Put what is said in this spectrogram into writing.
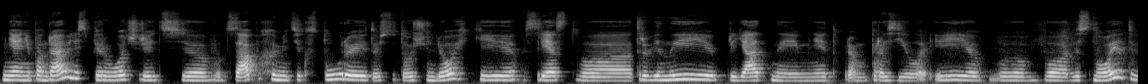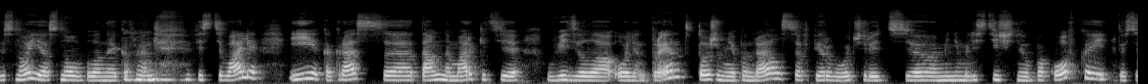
Мне они понравились в первую очередь вот запахами, текстурой, то есть это очень легкие средства, травяные, приятные, мне это прям поразило. И в весной, это весной я снова была на эко-френдли mm-hmm. фестивале, и как раз там на маркете увидела Олин Пресс, бренд тоже мне понравился в первую очередь э, минималистичной упаковкой, то есть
